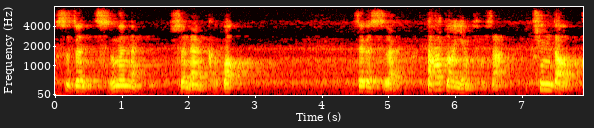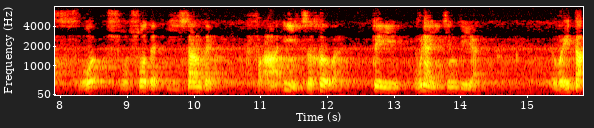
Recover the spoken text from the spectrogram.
世尊慈恩呢，实难可报。这个是啊，大庄严菩萨听到佛所说的以上的法义之后啊，对于无量易经的呀伟大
